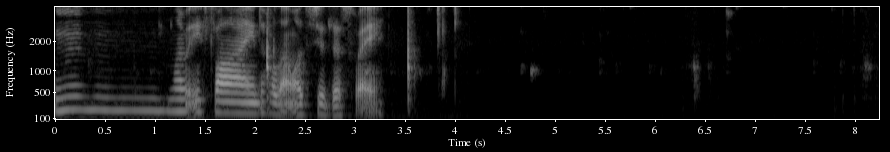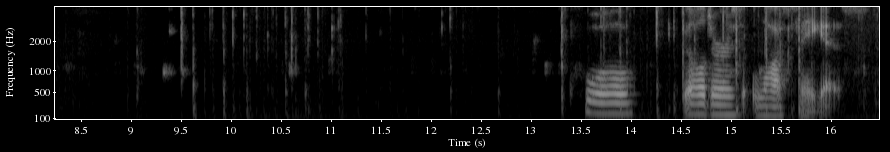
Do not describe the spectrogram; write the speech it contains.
Mm -hmm. Let me find, hold on, let's do this way. Pool Builders Las Vegas.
